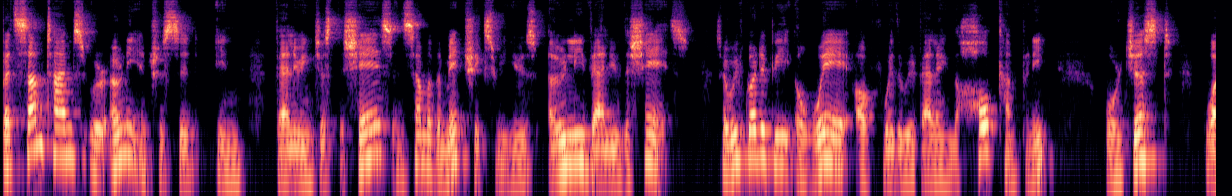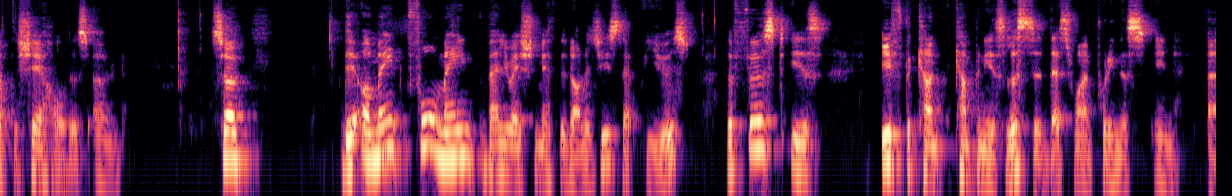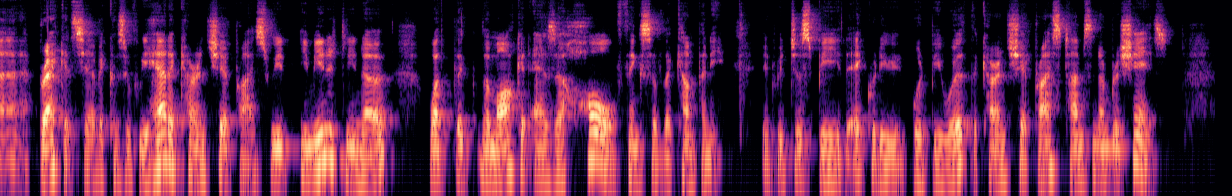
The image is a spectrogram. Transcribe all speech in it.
But sometimes we're only interested in valuing just the shares, and some of the metrics we use only value the shares. So we've got to be aware of whether we're valuing the whole company or just what the shareholders own. So there are main, four main valuation methodologies that we use. The first is if the com company is listed, that's why I'm putting this in uh, brackets here, because if we had a current share price, we'd immediately know what the, the market as a whole thinks of the company. It would just be the equity would be worth the current share price times the number of shares.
